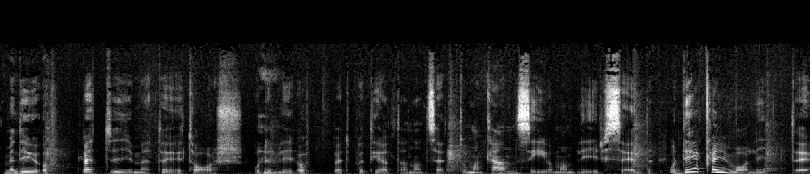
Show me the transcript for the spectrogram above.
men det är ju öppet i och med att det är etage och det Mm. blir öppet på ett helt annat sätt och man kan se och man blir sedd. Och det kan ju vara lite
